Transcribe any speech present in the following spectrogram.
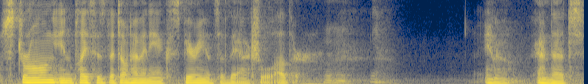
strong in places that don't have any experience of the actual other. Mm-hmm. Yeah, You know, and that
